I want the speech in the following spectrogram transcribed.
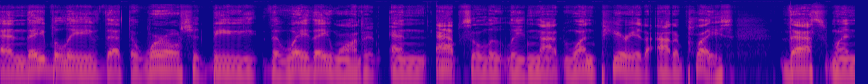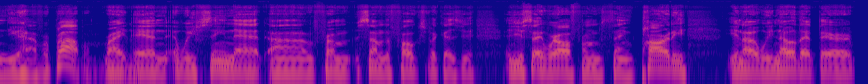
and they believe that the world should be the way they want it and absolutely not one period out of place that's when you have a problem, right? Mm-hmm. And, we've seen that uh, from some of the folks because you, you say we're all from the same party. You know, we know that there are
